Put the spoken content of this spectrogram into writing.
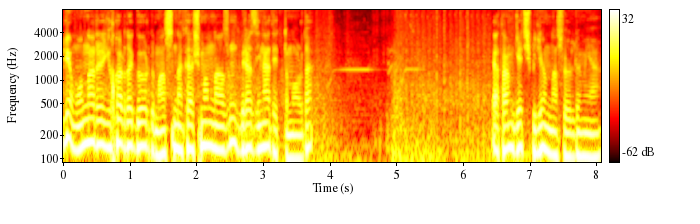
Biliyorum onları yukarıda gördüm. Aslında kaçmam lazım. Biraz inat ettim orada. Ya tamam geç biliyorum nasıl öldüm ya.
